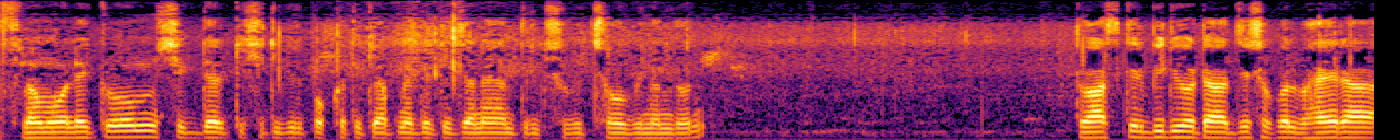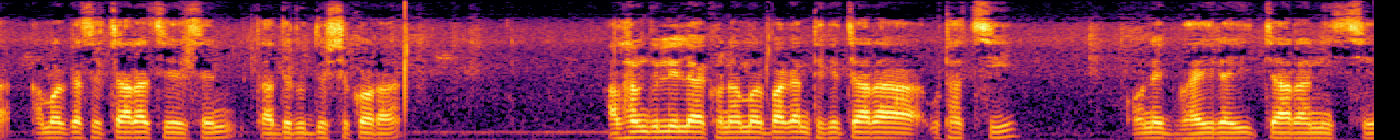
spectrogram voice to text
আসসালামু আলাইকুম, শিকদার কৃষি টিভির পক্ষ থেকে আপনাদেরকে জানাই আন্তরিক শুভেচ্ছা অভিনন্দন। তো আজকের ভিডিওটা যে সকল ভাইয়েরা আমার কাছে চারা চেয়েছেন, তাদের উদ্দেশ্যে করা। আলহামদুলিল্লাহ, এখন আমার বাগান থেকে চারা উঠাচ্ছি। অনেক ভাইরাই চারা নিচ্ছে।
